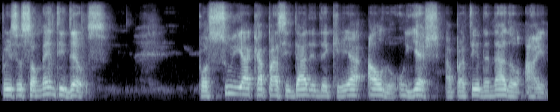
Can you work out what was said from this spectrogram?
Por isso, somente Deus possui a capacidade de criar algo, um yesh, a partir de nada ou ain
